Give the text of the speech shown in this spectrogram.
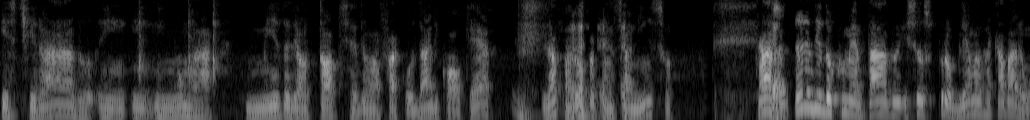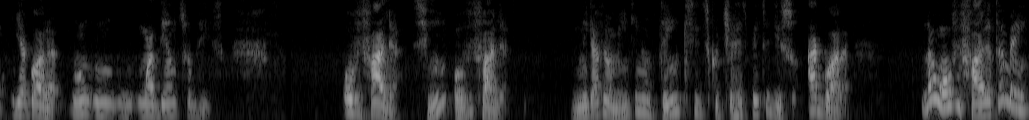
estirado em, em, em uma mesa de autópsia de uma faculdade qualquer? Já parou para pensar nisso? Cara, então... ande documentado e seus problemas acabarão. E agora, um, um, um adendo sobre isso. Houve falha? Sim, houve falha. Inegavelmente não tem que se discutir a respeito disso. Agora, não houve falha também,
